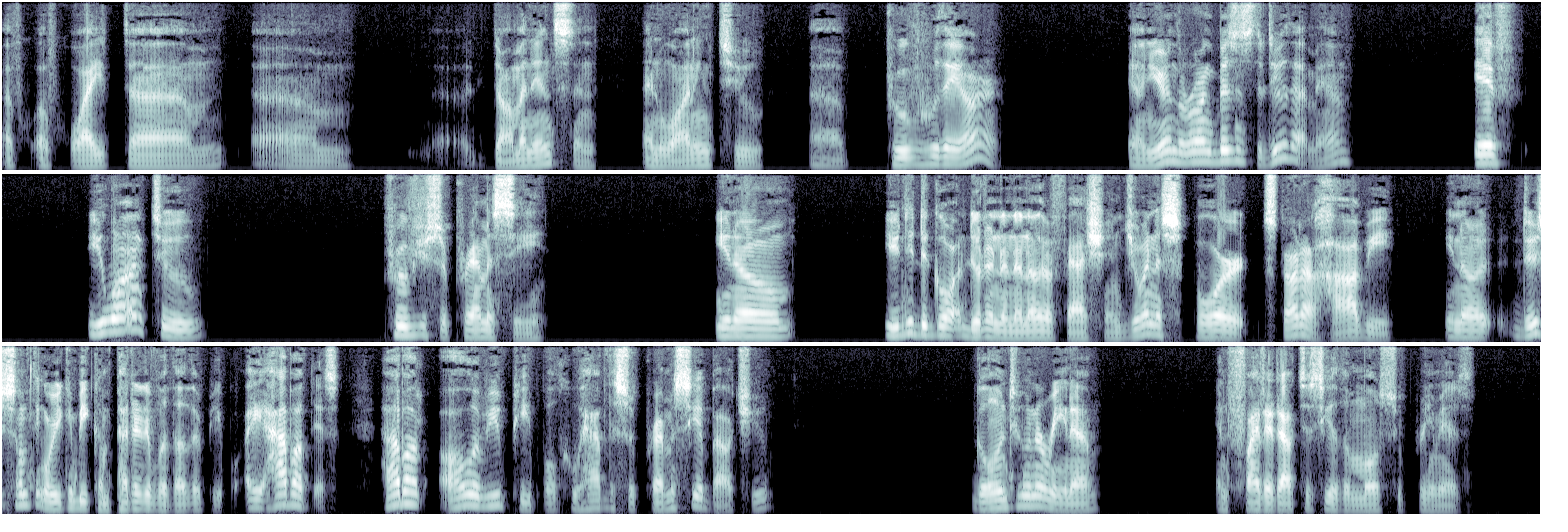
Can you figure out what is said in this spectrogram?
of of white um, um, dominance and and wanting to uh, prove who they are, and you're in the wrong business to do that, man. If you want to prove your supremacy, you know, you need to go out and do it in another fashion. Join a sport, start a hobby, you know, do something where you can be competitive with other people. Hey, how about this? How about all of you people who have the supremacy about you go into an arena and fight it out to see who the most supreme is?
